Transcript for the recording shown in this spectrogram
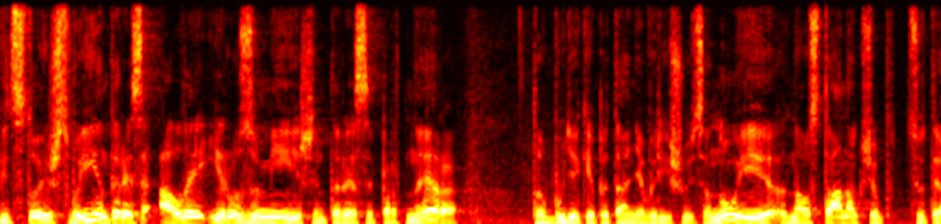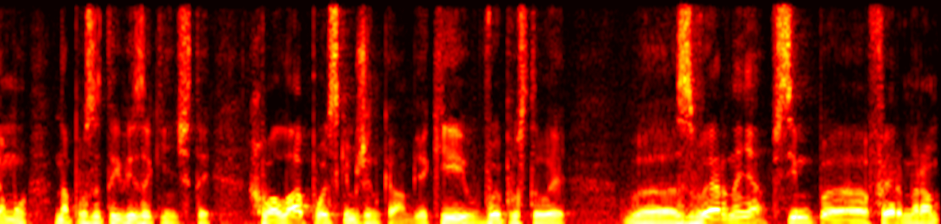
відстоїш свої інтереси, але і розумієш інтереси партнера, то будь-яке питання вирішується. Ну і наостанок, щоб цю тему на позитиві закінчити. Хвала польським жінкам, які випустили е, звернення всім е, фермерам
